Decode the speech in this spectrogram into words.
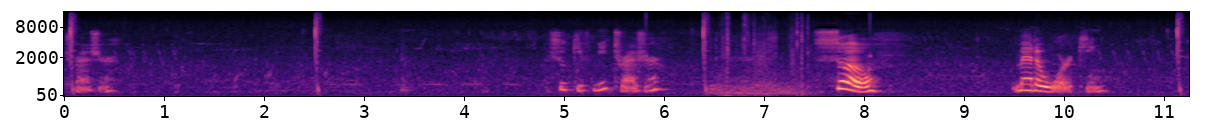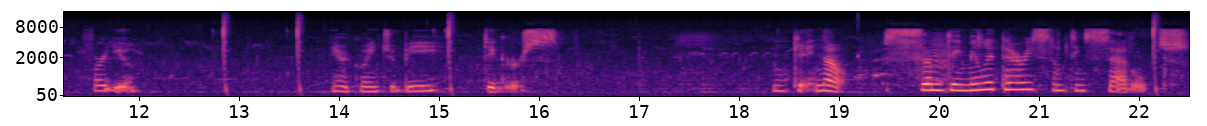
treasure. Should give me treasure. So, metalworking for you. You're going to be diggers. Okay, now something military, something settled.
